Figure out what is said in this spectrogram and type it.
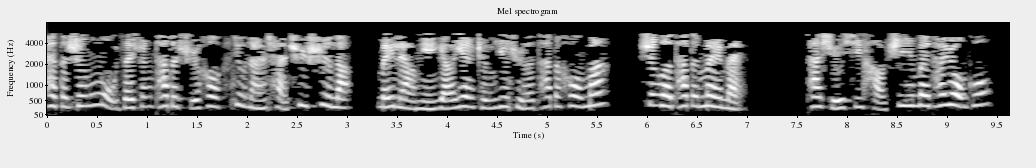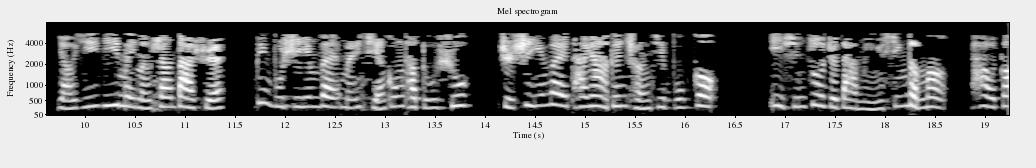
他的生母在生他的时候就难产去世了，没两年，姚彦成又娶了他的后妈，生了他的妹妹。他学习好是因为他用功，姚依依没能上大学，并不是因为没钱供他读书，只是因为他压根成绩不够，一心做着大明星的梦，好高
